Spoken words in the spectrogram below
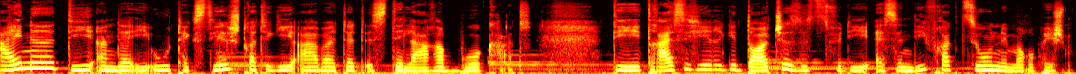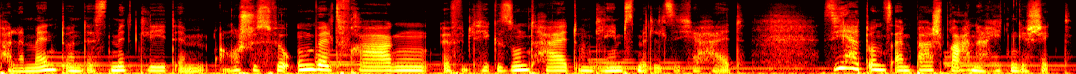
Eine, die an der EU-Textilstrategie arbeitet, ist Delara Burkhardt. Die 30-jährige Deutsche sitzt für die SND-Fraktion im Europäischen Parlament und ist Mitglied im Ausschuss für Umweltfragen, öffentliche Gesundheit und Lebensmittelsicherheit. Sie hat uns ein paar Sprachnachrichten geschickt.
